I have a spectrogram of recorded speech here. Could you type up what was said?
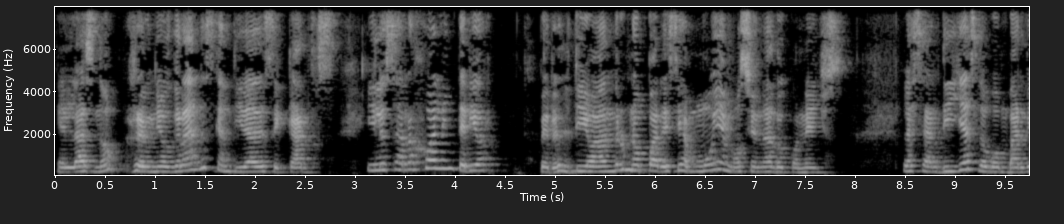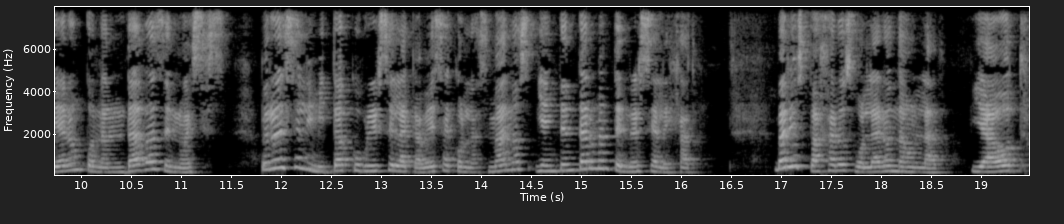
El asno reunió grandes cantidades de cardos y los arrojó al interior, pero el tío Andrew no parecía muy emocionado con ellos. Las ardillas lo bombardearon con andadas de nueces, pero él se limitó a cubrirse la cabeza con las manos y a intentar mantenerse alejado. Varios pájaros volaron a un lado y a otro,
